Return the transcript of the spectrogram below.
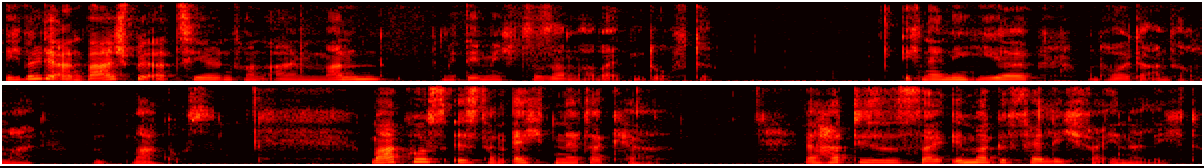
Ich will dir ein Beispiel erzählen von einem Mann, mit dem ich zusammenarbeiten durfte. Ich nenne hier und heute einfach mal Markus. Markus ist ein echt netter Kerl. Er hat dieses sei immer gefällig verinnerlicht.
